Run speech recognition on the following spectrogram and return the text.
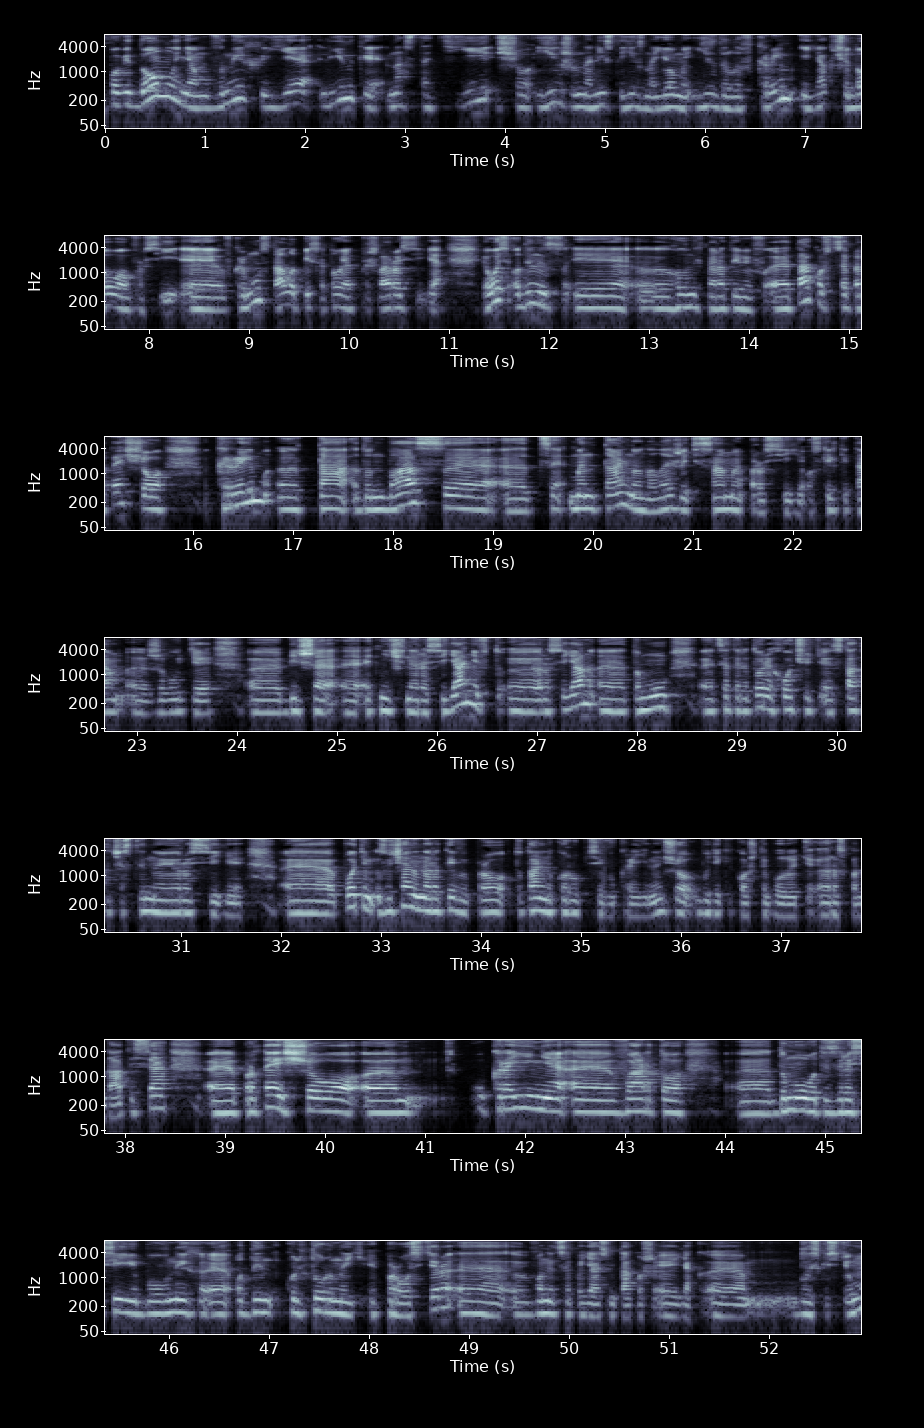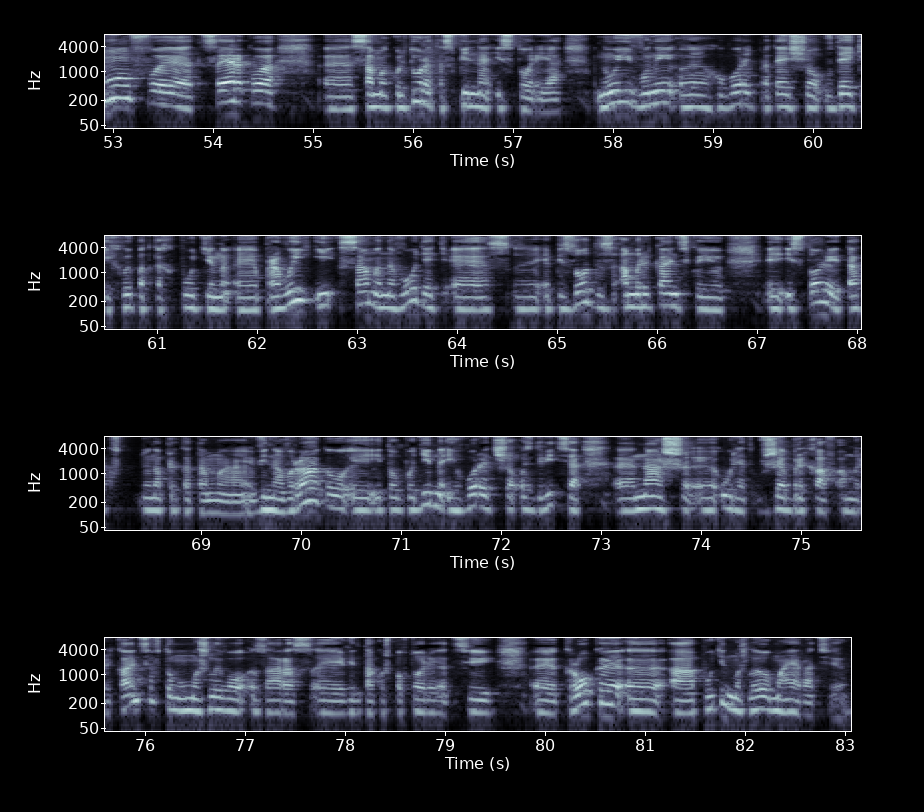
повідомленням в них є лінки на статті, що їх журналісти, їх знайомі їздили в Крим і як чудово в Росії е, в Криму стало після того, як прийшла Росія. І ось один із е, головних наративів е, також це про те, що Крим та Донбас це ментально належить саме Росії, оскільки там живуть більше етнічних росіянів росіян, тому ця територія хочуть стати частиною Росії. Потім, звичайно, наративи про тотальну корупцію в Україні, що будь-які кошти будуть розкладатися, е, про те, що ем, Україні е, варто. Е, домовитися з Росією, бо в них один культурний простір. Вони це пояснюють також як близькість умов, церква, саме культура та спільна історія. Ну і вони говорять про те, що в деяких випадках Путін правий і саме наводять епізоди з американською історією, так Наприклад, там війна в Іраку і, і тому подібне, і говорить, що ось дивіться, наш уряд вже брехав американців, тому можливо зараз він також повторює ці кроки. А Путін можливо має рацію.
